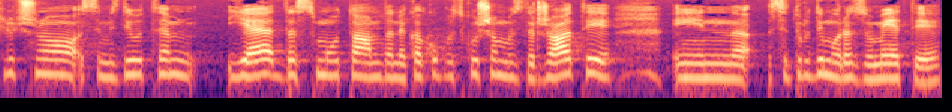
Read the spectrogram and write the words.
ključno se mi zdi v tem je, da smo tam, da nekako poskušamo zdržati in se trudimo razumeti,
